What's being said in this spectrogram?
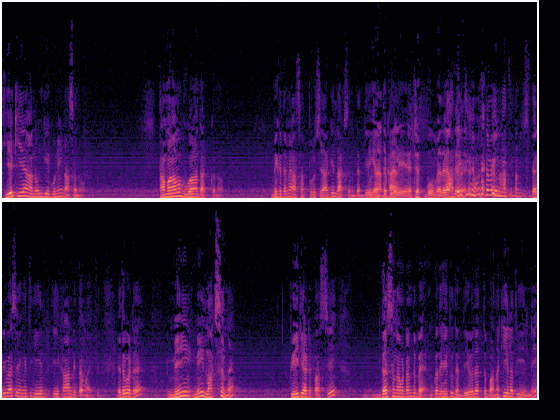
කිය කිය අනුන්ගේ ගුණේ නසනවා. තමාව හුවා දක්වනවා. මේක තමයි අසත්පුරුෂයාගේ ලක්ෂණ. දැන් දේවදත්ත කාලේට බොහොම වැදගත් වෙනවා. අද තියෙන ඉන්නේ. ඉතින් බැරි වශයෙන් ඉතින් ඒ කාණ්ඩේ තමයි. එතකොට මේ මේ ලක්ෂණ පිළිහිටියට පස්සේ විදර්ශනා වඩන්න බෑ. මොකද හේතුව දැන් දේවදත්ත බණ කියලා තියෙන්නේ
